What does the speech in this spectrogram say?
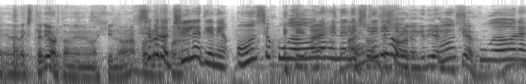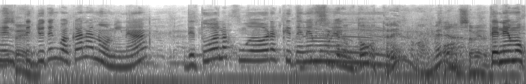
en el exterior también, me imagino. ¿ah? Sí, pero por- Chile tiene 11 jugadoras ah, en el ah, eso- eso es exterior. lo que quería 11 linkear. jugadoras. en- Sí. Yo tengo acá la nómina de todas las jugadoras que tenemos que en. todos tres nomás, mira. Once, mira. Tenemos,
